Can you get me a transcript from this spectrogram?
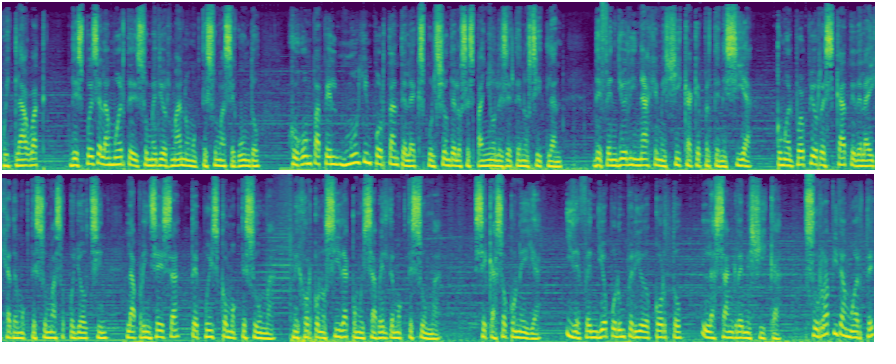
Cuitláhuac, después de la muerte de su medio hermano Moctezuma II, jugó un papel muy importante en la expulsión de los españoles de Tenochtitlan. Defendió el linaje mexica que pertenecía, como el propio rescate de la hija de Moctezuma Xocoyotzin, la princesa Tepuisco Moctezuma, mejor conocida como Isabel de Moctezuma. Se casó con ella y defendió por un periodo corto la sangre mexica. Su rápida muerte,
